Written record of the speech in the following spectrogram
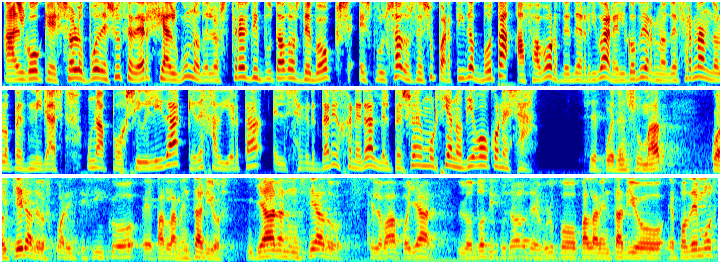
Algo que solo puede suceder si alguno de los tres diputados de Vox expulsados de su partido vota a favor de derribar el gobierno de Fernando López Miras, una posibilidad que deja abierta el secretario general del PSOE murciano, Diego Conesa. Se pueden sumar cualquiera de los 45 eh, parlamentarios. Ya han anunciado que lo va a apoyar los dos diputados del grupo parlamentario eh, Podemos.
